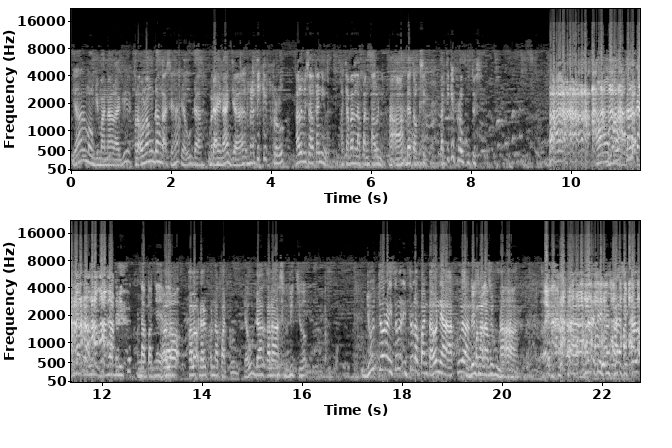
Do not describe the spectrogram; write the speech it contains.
ya mau gimana lagi kalau orang udah nggak sehat ya udah udahin aja berarti kayak pro kalau misalkan nih pacaran 8 tahun nih Ah, ah. udah toksik berarti kayak pro putus Kalau kalau Dilihat dari pendapatnya ya. kalau kalau dari pendapatku ya udah karena sulit cuy jujur itu itu 8 tahun ya aku yang pengalaman sebulan. Ah, ah. Kalau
